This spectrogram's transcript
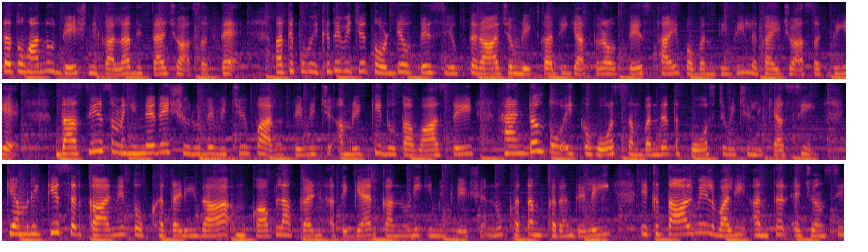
ਤਾਂ ਤੁਹਾਨੂੰ ਦੇਸ਼ ਨਿਕਾਲਾ ਦਿੱਤਾ ਜਾ ਸਕਦਾ ਹੈ ਅਤੇ ਭਵਿੱਖ ਦੇ ਵਿੱਚ ਤੁਹਾਡੇ ਉੱਤੇ ਸੰਯੁਕਤ ਰਾਜ ਅਮਰੀਕਾ ਦੀ ਯਾਤਰਾ ਉੱਤੇ ਸਥਾਈ ਪਾਬੰਦੀ ਵੀ ਲਗਾਈ ਜਾ ਸਕਦੀ ਹੈ। ਦੱਸਦੀ ਇਸ ਮਹੀਨੇ ਦੇ ਸ਼ੁਰੂ ਦੇ ਵਿੱਚ ਭਾਰਤ ਦੇ ਵਿੱਚ ਅਮਰੀਕੀ ਦੂਤਾਵਾਸ ਦੇ ਹੈਂਡਲ ਤੋਂ ਇੱਕ ਹੋਰ ਸੰਬੰਧਿਤ ਪੋਸਟ ਵਿੱਚ ਲਿਖਿਆ ਸੀ ਕਿ ਅਮਰੀਕੀ ਸਰਕਾਰ ਨੇ ਧੋਖਾਧੜੀ ਦਾ ਮੁਕਾਬਲਾ ਕਰਨ ਅਤੇ ਗੈਰ ਕਾਨੂੰਨੀ ਇਮੀਗ੍ਰੇਸ਼ਨ ਨੂੰ ਖਤਮ ਕਰਨ ਦੇ ਲਈ ਇੱਕ ਤਾਲਮੇਲ ਵਾਲੀ ਅੰਤਰ ਏਜੰਸੀ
